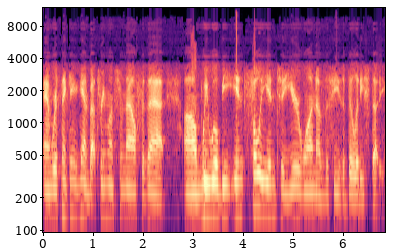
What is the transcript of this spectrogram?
and we're thinking again about three months from now for that, um, we will be in fully into year one of the feasibility study.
